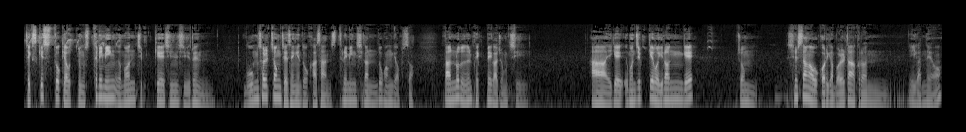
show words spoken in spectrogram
잭스키스도 갸우뚱 스트리밍 음원 집계 진실은 무음 설정 재생에도 가산, 스트리밍 시간도 관계없어. 다운로드는 100배 가중치. 아, 이게 음원 집계 뭐 이런 게 좀 실상하고 거리가 멀다 그런 얘기 같네요.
